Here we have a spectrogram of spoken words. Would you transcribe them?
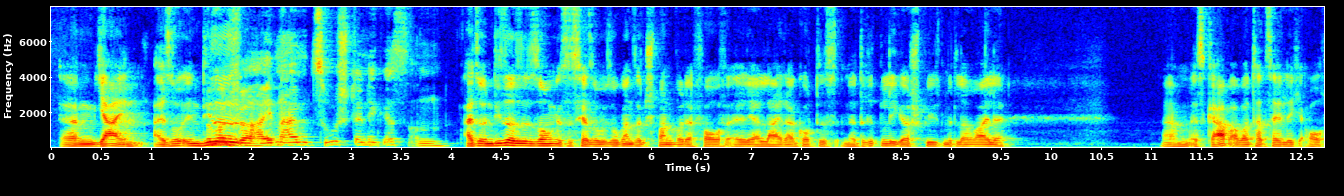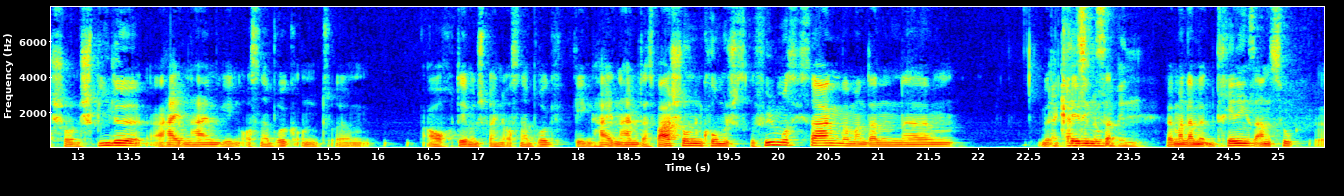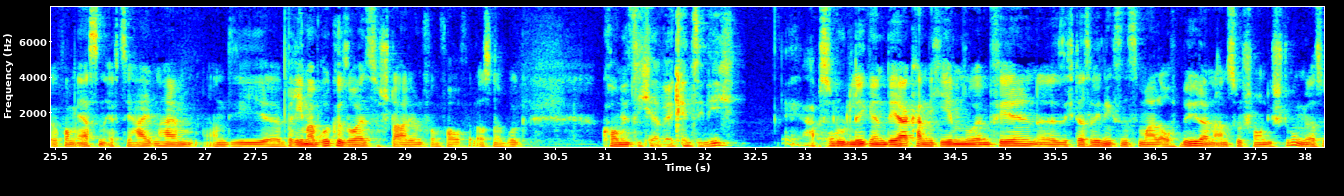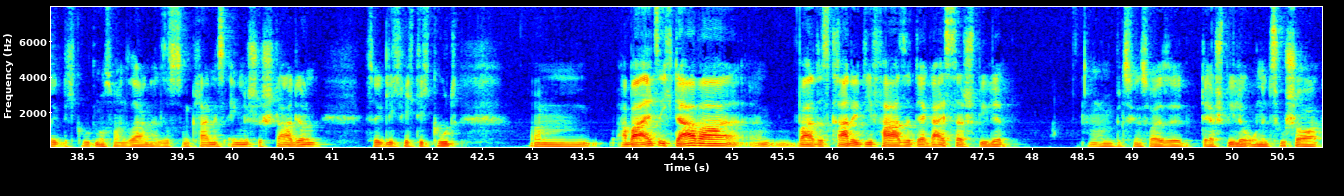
Ähm, jein. Also in dieser, Wenn man für Heidenheim zuständig ist. also in dieser Saison ist es ja sowieso ganz entspannt, weil der VfL ja leider Gottes in der dritten Liga spielt mittlerweile. Ähm, es gab aber tatsächlich auch schon Spiele, Heidenheim gegen Osnabrück und ähm, auch dementsprechend Osnabrück gegen Heidenheim. Das war schon ein komisches Gefühl, muss ich sagen, wenn man dann ähm, mit da Trainings, wenn man dann mit dem Trainingsanzug äh, vom ersten FC Heidenheim an die äh, Bremer Brücke, so heißt das Stadion vom VfL Osnabrück, kommt. Sicher, wer kennt sie nicht? Absolut legendär, kann ich jedem nur empfehlen, äh, sich das wenigstens mal auf Bildern anzuschauen. Die Stimmung da ist wirklich gut, muss man sagen. Also es ist so ein kleines englisches Stadion, ist wirklich richtig gut. Ähm, aber als ich da war, war das gerade die Phase der Geisterspiele, ähm, beziehungsweise der Spiele ohne Zuschauer.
